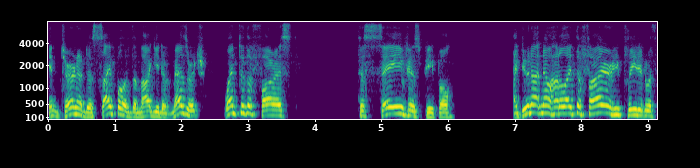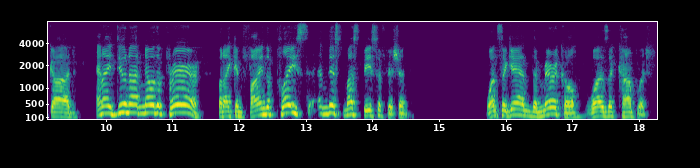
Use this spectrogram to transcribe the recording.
in turn a disciple of the Magid of Mezrich, went to the forest to save his people. I do not know how to light the fire, he pleaded with God, and I do not know the prayer, but I can find the place, and this must be sufficient. Once again, the miracle was accomplished.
